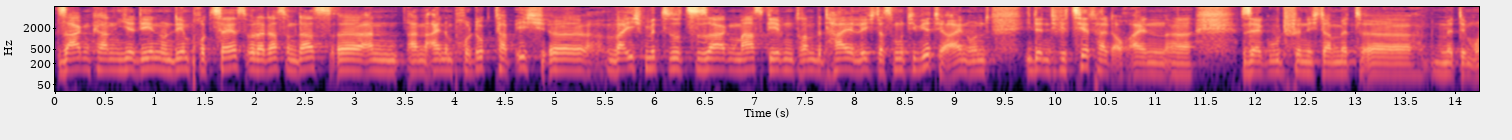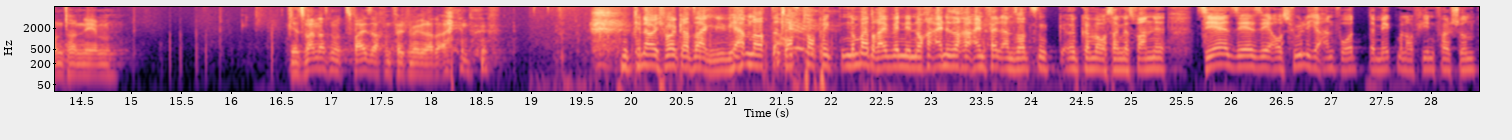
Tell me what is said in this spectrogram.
sagen kann, hier den und den Prozess oder das und das äh, an, an einem Produkt habe ich, äh, war ich mit sozusagen maßgebend dran beteiligt, das motiviert ja einen und identifiziert halt auch einen äh, sehr gut, finde ich, damit äh, mit dem Unternehmen. Jetzt waren das nur zwei Sachen, fällt mir gerade ein. Genau, ich wollte gerade sagen, wir haben noch Off-Topic Nummer drei, wenn dir noch eine Sache einfällt. Ansonsten äh, können wir auch sagen, das war eine sehr, sehr, sehr ausführliche Antwort. Da merkt man auf jeden Fall schon,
